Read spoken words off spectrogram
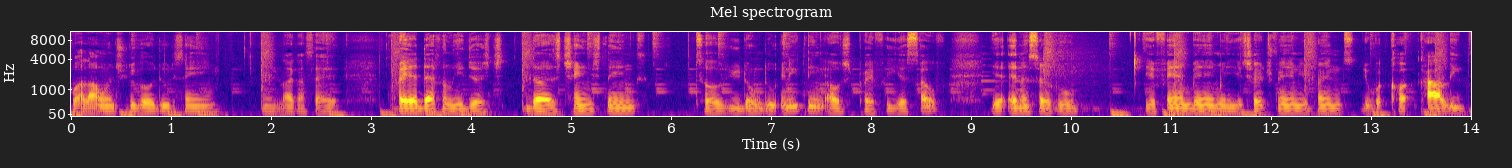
Well, I want you to go do the same. And like I said, prayer definitely just does change things. So if you don't do anything else, pray for yourself, your inner circle, your fan bam and your church fam, your friends, your co- colleagues,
